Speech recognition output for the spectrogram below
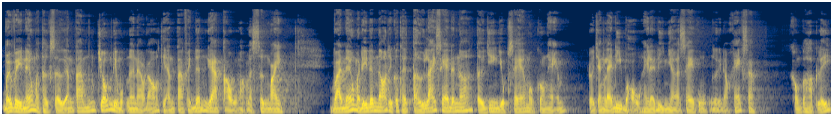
Bởi vì nếu mà thật sự anh ta muốn trốn đi một nơi nào đó thì anh ta phải đến ga tàu hoặc là sân bay. Và nếu mà đi đến đó thì có thể tự lái xe đến đó tự nhiên dục xe ở một con hẻm. Rồi chẳng lẽ đi bộ hay là đi nhờ xe của một người nào khác sao? Không có hợp lý.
